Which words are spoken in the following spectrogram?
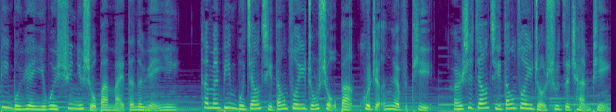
并不愿意为虚拟手办买单的原因。他们并不将其当做一种手办或者 NFT，而是将其当做一种数字产品。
